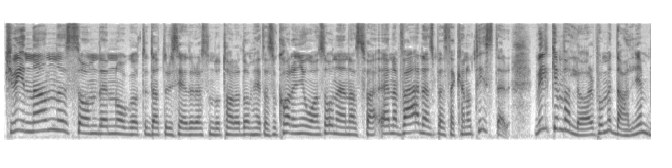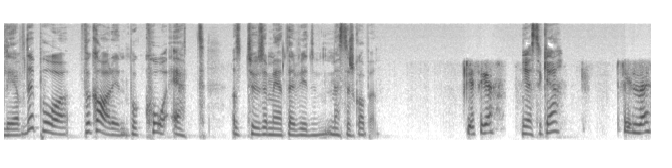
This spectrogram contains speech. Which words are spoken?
Kvinnan som den något datoriserade rösten då talade om heter alltså Karin Johansson, en av, en av världens bästa kanotister. Vilken valör på medaljen blev det på, för Karin på K1, alltså 1000 meter vid mästerskapen? Jessica. Jessica? Silver.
